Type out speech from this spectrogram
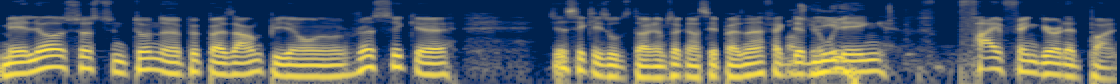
Mais là, ça, c'est une tune un peu pesante. Puis on, je sais que je sais que les auditeurs aiment ça quand c'est pesant. Fait que Parce The que oui. Bleeding, Five Finger Dead Punch.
